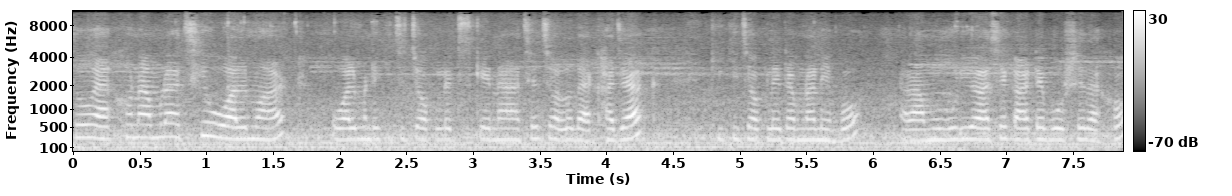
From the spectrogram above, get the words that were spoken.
তো এখন আমরা আছি ওয়ালমার্ট ওয়ালমার্টে কিছু চকলেটস কেনা আছে, চলো দেখা যাক কি কি চকলেট আমরা নেব। আর আমু বুড়িও আছে কার্টে বসে দেখো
